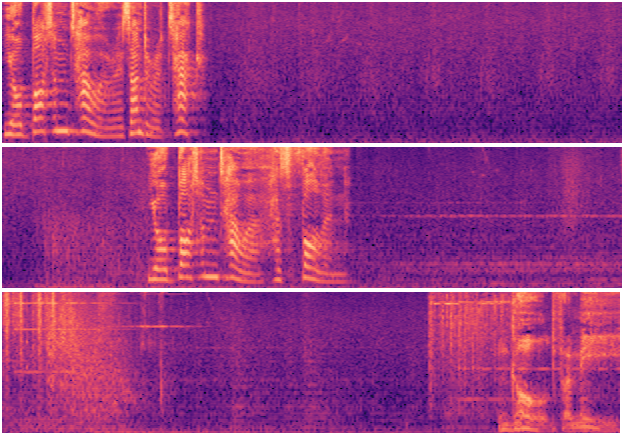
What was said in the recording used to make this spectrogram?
Your bottom tower is under attack. Your bottom tower has fallen. For me.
